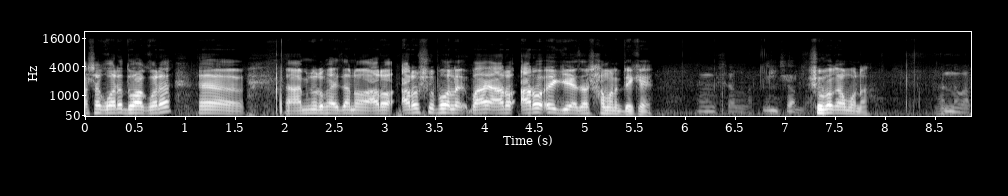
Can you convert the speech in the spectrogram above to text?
আশা করে দোয়া করে। আমিনুর ভাই যেন আরও আরও সুফল পায় আরও আরও এগিয়ে যায় সামনের দিকে। ইনশাল্লাহ। ইনশাল্লাহ। শুভকামনা। ধন্যবাদ।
